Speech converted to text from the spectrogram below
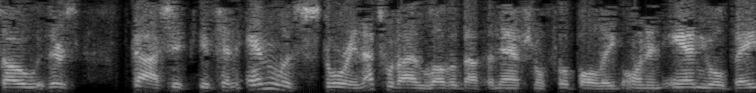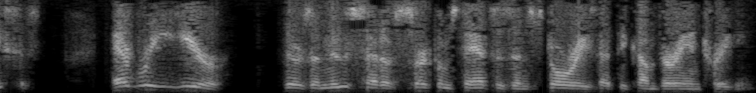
So there's, gosh, it, it's an endless story, and that's what I love about the National Football League on an annual basis. Every year, there's a new set of circumstances and stories that become very intriguing.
